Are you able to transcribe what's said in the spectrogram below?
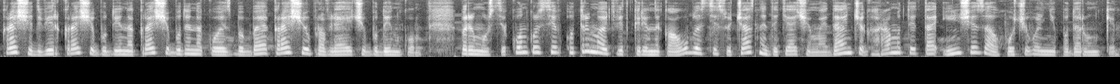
Кращий двір, кращий будинок, кращий будинок ОСББ, кращий управляючий будинку. Переможці конкурсів отримають від керівника області сучасний дитячий майданчик, грамоти та інші заохочувальні подарунки.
